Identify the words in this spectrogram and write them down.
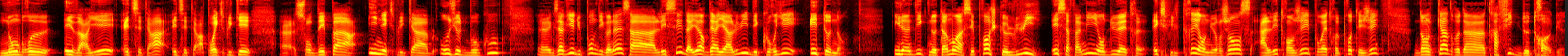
nombreux et variés, etc., etc. Pour expliquer euh, son départ inexplicable aux yeux de beaucoup, euh, Xavier Dupont de Ligonnès a laissé d'ailleurs derrière lui des courriers étonnants. Il indique notamment à ses proches que lui et sa famille ont dû être exfiltrés en urgence à l'étranger pour être protégés dans le cadre d'un trafic de drogue.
